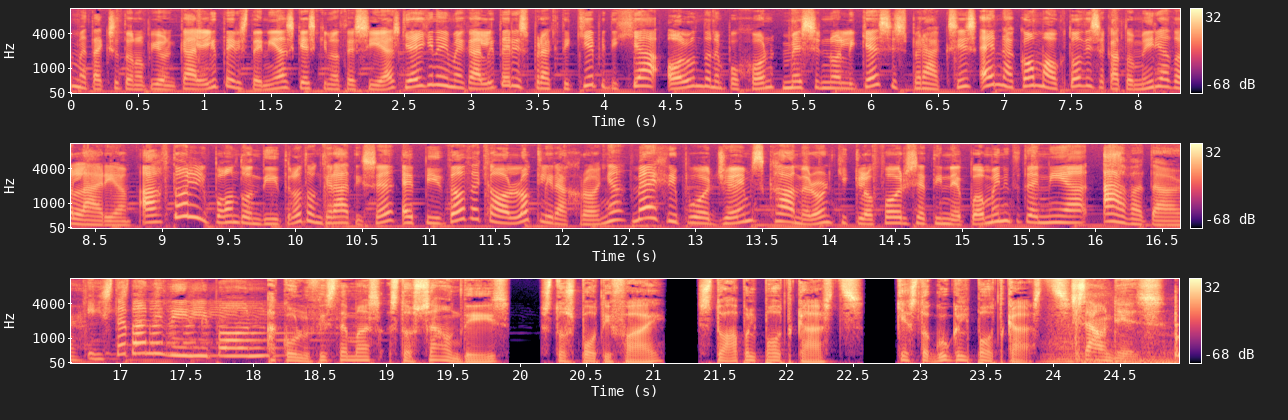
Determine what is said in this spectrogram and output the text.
μεταξύ των οποίων καλύτερης ταινίας και σκηνοθεσίας και έγινε η μεγαλύτερη εισπρακτική επιτυχία όλων των εποχών με συνολικές εισπράξεις 1,8 δισεκατομμύρια δολάρια. Αυτό λοιπόν τον τίτλο τον κράτησε επί 12 ολόκληρα χρόνια μέχρι που ο James Cameron κυκλοφόρησε την επόμενη του ταινία Avatar. Είστε πανηδοί λοιπόν! Ακολουθήστε μας στο Soundees, στο Spotify, στο Apple Podcasts και στο Google Podcasts. Sound is.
